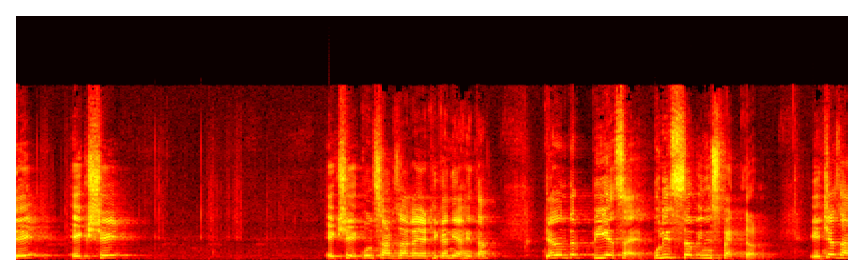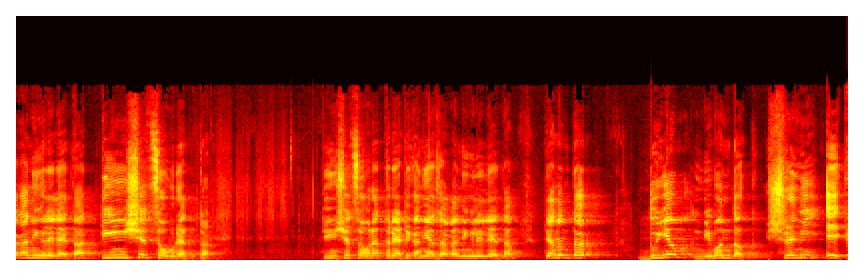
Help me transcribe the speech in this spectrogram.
ते एकशे एकशे एकोणसाठ जागा या ठिकाणी आहेत त्यानंतर P S I police sub inspector. याच्या जागा निघालेल्या आहेत तीनशे चौऱ्याहत्तर. तीनशे चौऱ्याहत्तर या ठिकाणी या जागा निघालेल्या आहेत त्यानंतर दुय्यम निबंधक श्रेणी एक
